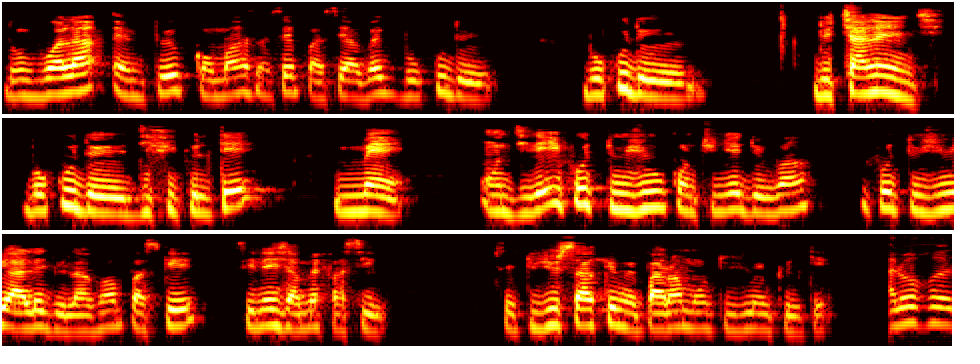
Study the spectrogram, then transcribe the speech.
Donc, voilà un peu comment ça s'est passé avec beaucoup de, beaucoup de challenges, beaucoup de difficultés, mais on dirait il faut toujours continuer devant il faut toujours aller de l'avant parce que ce n'est jamais facile. C'est toujours ça que mes parents m'ont toujours inculqué. Alors, euh,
